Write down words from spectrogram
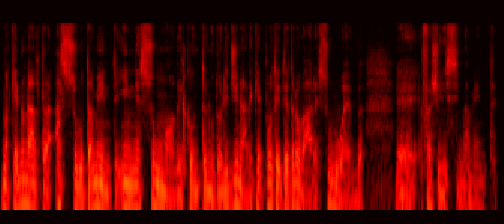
ma che non altra assolutamente in nessun modo il contenuto originale che potete trovare sul web eh, facilissimamente.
